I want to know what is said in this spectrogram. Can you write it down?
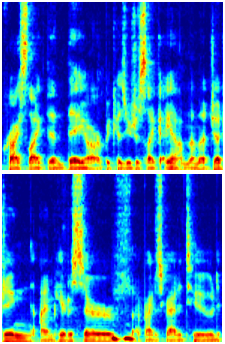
Christ-like than they are because you're just like, yeah, I'm, I'm not judging. I'm here to serve. I practice gratitude,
